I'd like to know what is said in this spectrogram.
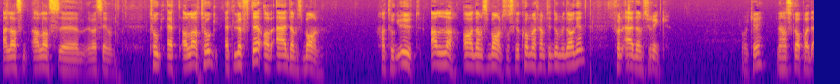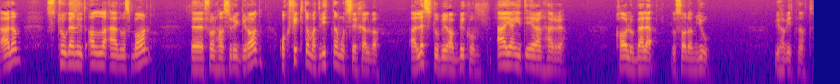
Allahs, Allahs eh, vad säger man? Tog ett, Allah tog ett löfte av Adams barn. Han tog ut alla Adams barn som ska komma fram till domedagen från Adams rygg okej, okay? när han skapade Adam så tog han ut alla Adams barn eh, från hans ryggrad och fick dem att vittna mot sig själva. Alestu bi rabbikum. Är jag inte eran herre? Qalu bala. Då sa de jo. Vi har vittnat.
